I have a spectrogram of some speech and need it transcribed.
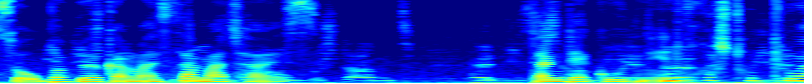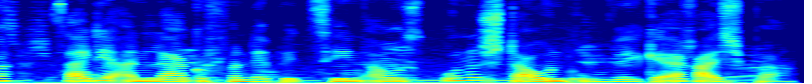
so Oberbürgermeister Mattheis. Dank der guten Infrastruktur sei die Anlage von der B10 aus ohne Stau und Umwege erreichbar.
